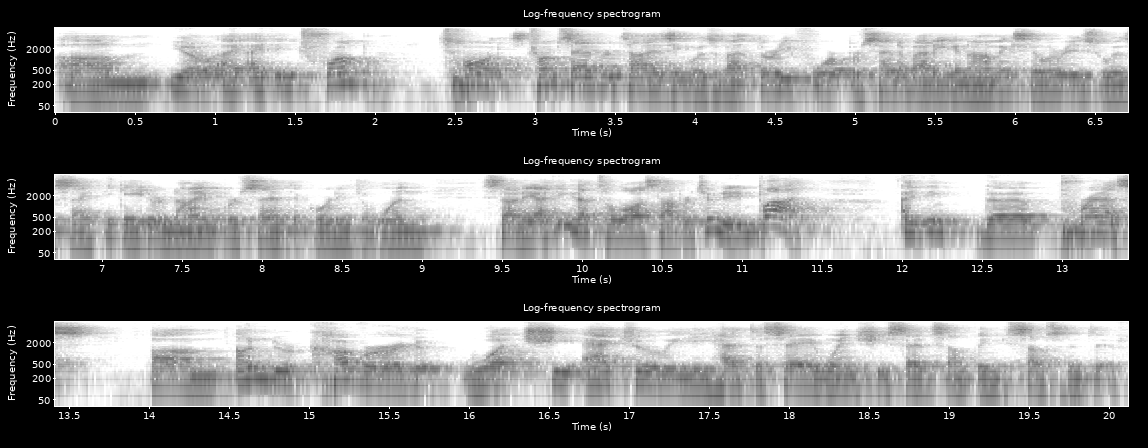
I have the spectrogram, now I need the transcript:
Um, you know, I, I, think Trump talked, Trump's advertising was about 34% about economics. Hillary's was, I think, 8 or 9%, according to one study. I think that's a lost opportunity. But I think the press um, undercovered what she actually had to say when she said something substantive.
